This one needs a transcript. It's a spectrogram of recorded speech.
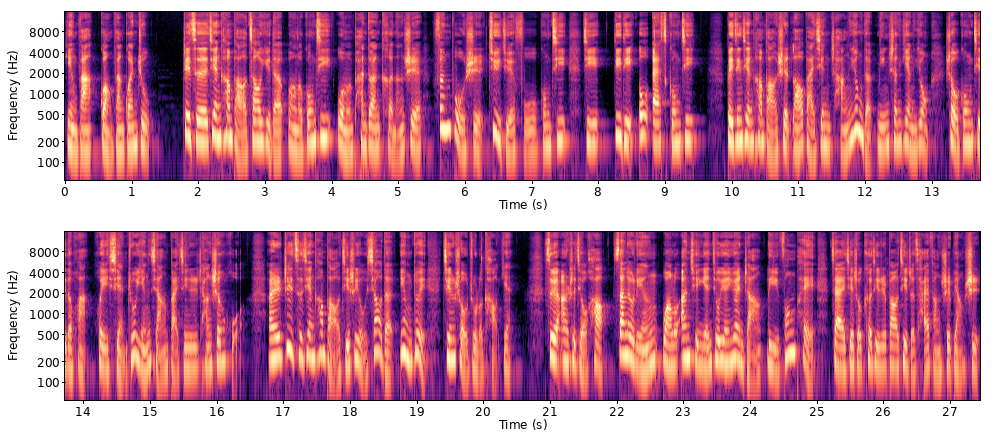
引发广泛关注。这次健康宝遭遇的网络攻击，我们判断可能是分布式拒绝服务攻击，即 DDoS 攻击。北京健康宝是老百姓常用的民生应用，受攻击的话会显著影响百姓日常生活。而这次健康宝及时有效的应对，经受住了考验。四月二十九号，三六零网络安全研究院院长李峰沛在接受科技日报记者采访时表示，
